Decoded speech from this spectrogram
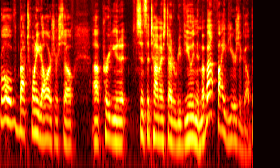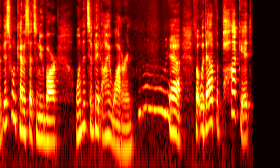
oh, about $20 or so uh, per unit since the time I started reviewing them about five years ago. But this one kind of sets a new bar, one that's a bit eye-watering. yeah, but without the pocket,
